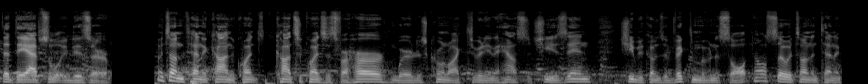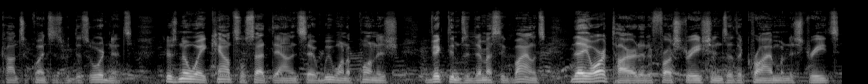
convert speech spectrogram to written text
that they absolutely deserve. It's unintended consequences for her, where there's criminal activity in the house that she is in. She becomes a victim of an assault. And also, it's unintended consequences with this ordinance. There's no way council sat down and said, we want to punish victims of domestic violence. They are tired of the frustrations of the crime on the streets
